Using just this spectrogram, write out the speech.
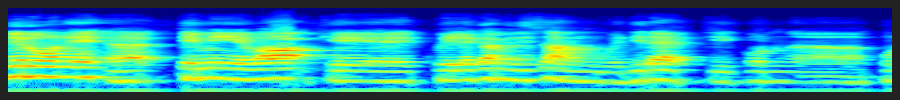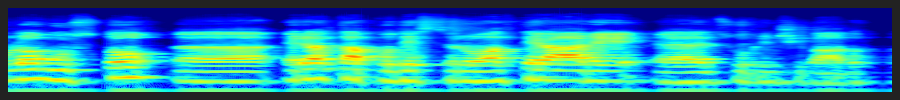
Nerone eh, temeva che quei legami di sangue diretti con, eh, con l'Augusto eh, in realtà potessero alterare eh, il suo principato.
